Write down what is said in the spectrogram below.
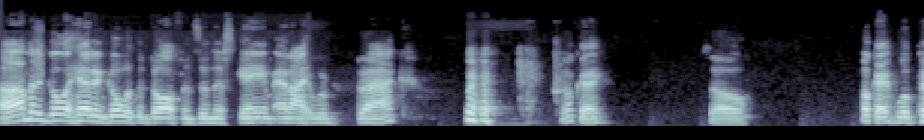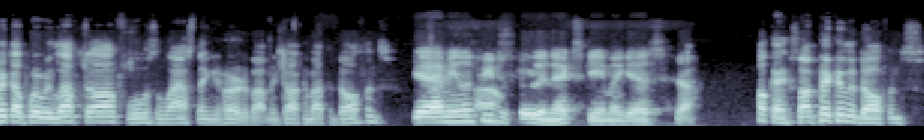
Uh, I'm going to go ahead and go with the Dolphins in this game. And I we're back. okay. So, okay, we'll pick up where we left off. What was the last thing you heard about me talking about the Dolphins? Yeah, I mean, let's um, just go to the next game, I guess. Yeah. Okay, so I'm picking the Dolphins.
